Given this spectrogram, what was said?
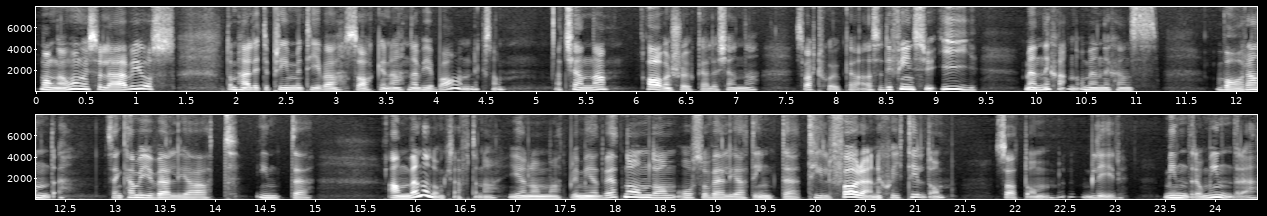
Många gånger så lär vi oss de här lite primitiva sakerna när vi är barn. Liksom. Att känna avundsjuka eller känna svartsjuka. Alltså det finns ju i människan och människans varande. Sen kan vi ju välja att inte använda de krafterna genom att bli medvetna om dem och så välja att inte tillföra energi till dem så att de blir mindre och mindre.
